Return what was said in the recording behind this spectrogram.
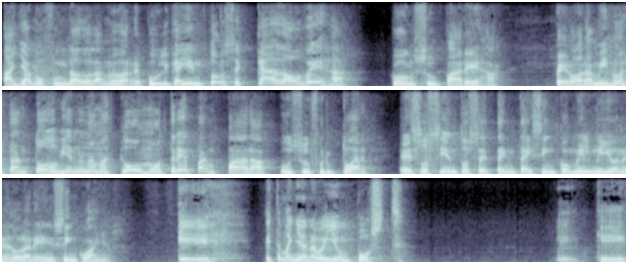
hayamos fundado la nueva república y entonces cada oveja con su pareja. Pero ahora mismo están todos viendo nada más cómo trepan para usufructuar esos 175 mil millones de dólares en cinco años. Eh, esta mañana veía un post eh, que,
